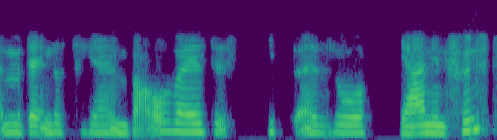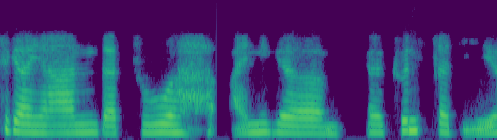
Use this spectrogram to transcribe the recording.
mit der industriellen Bauweise. Es gibt also ja in den 50er Jahren dazu einige äh, Künstler, die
